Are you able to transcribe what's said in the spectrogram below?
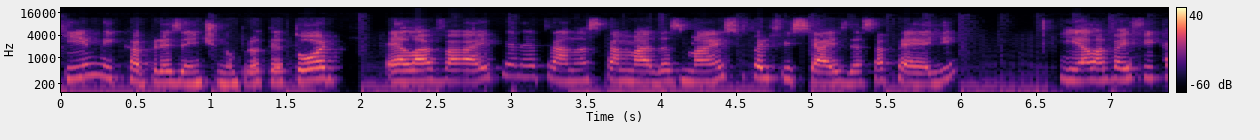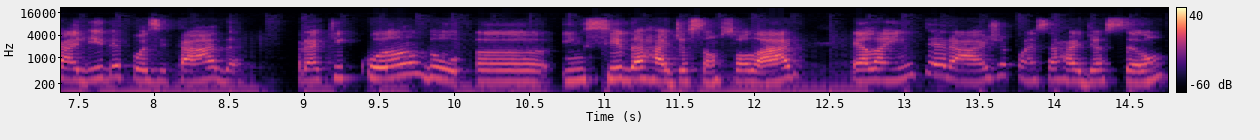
química presente no protetor, ela vai penetrar nas camadas mais superficiais dessa pele e ela vai ficar ali depositada para que quando uh, incida a radiação solar, ela interaja com essa radiação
